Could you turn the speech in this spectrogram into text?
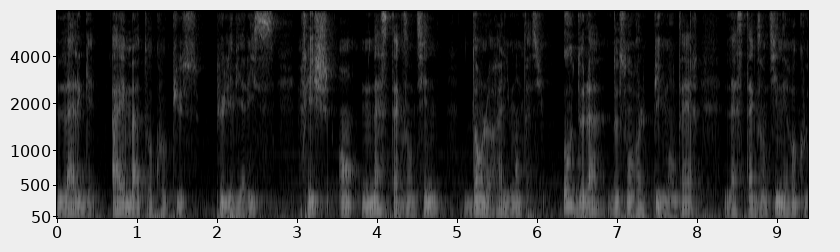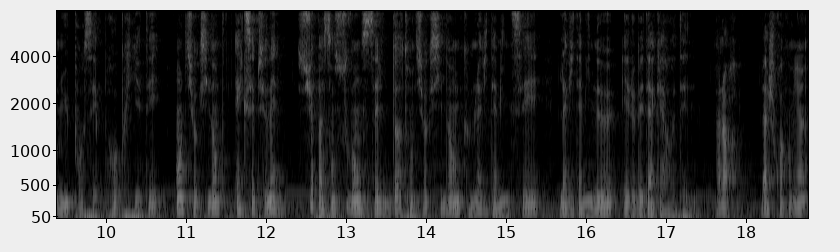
l'algue Aematococcus pulivialis riche en astaxanthine dans leur alimentation. Au-delà de son rôle pigmentaire, la staxanthine est reconnue pour ses propriétés antioxydantes exceptionnelles, surpassant souvent celles d'autres antioxydants comme la vitamine C, la vitamine E et le bêta-carotène. Alors, là je crois qu'on vient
